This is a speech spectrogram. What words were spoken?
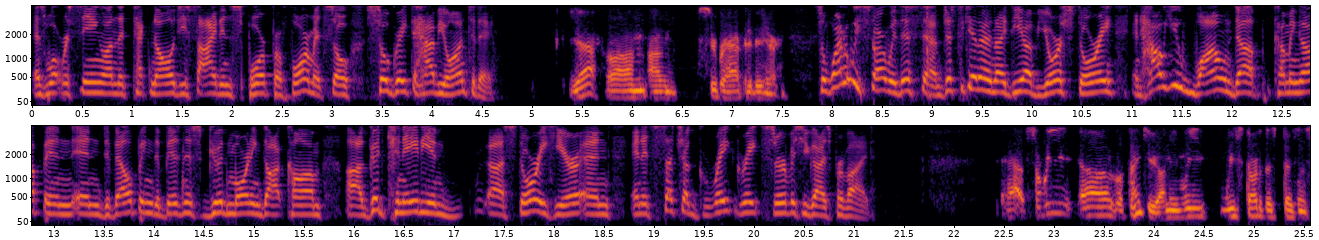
as what we're seeing on the technology side in sport performance. So, so great to have you on today. Yeah, I'm super happy to be here. So why don't we start with this, Sam, just to get an idea of your story and how you wound up coming up and, and developing the business goodmorning.com, uh, good Canadian uh, story here. And, and it's such a great, great service you guys provide. Yeah, so we, uh, well, thank you. I mean, we, we started this business,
